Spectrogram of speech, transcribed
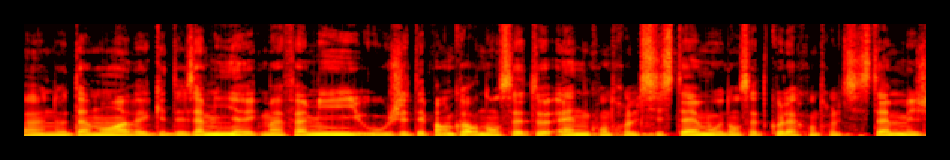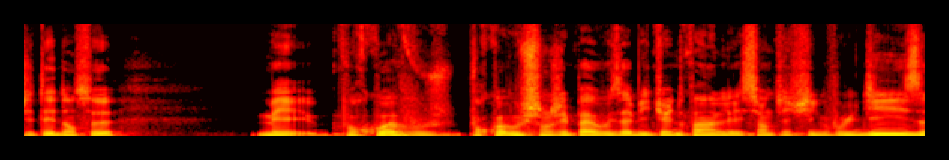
euh, notamment avec des amis, avec ma famille, où j'étais pas encore dans cette haine contre le système ou dans cette colère contre le système, mais j'étais dans ce. Mais pourquoi vous pourquoi vous changez pas vos habitudes? Enfin, les scientifiques vous le disent.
